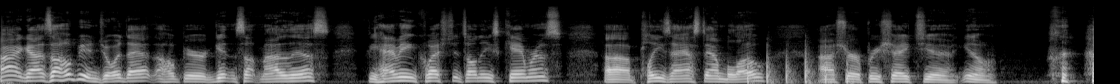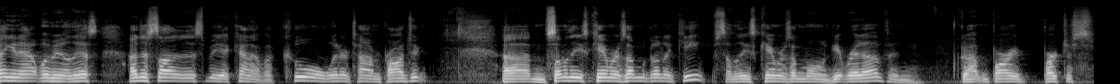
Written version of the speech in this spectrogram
All right, guys, I hope you enjoyed that. I hope you're getting something out of this. If you have any questions on these cameras, uh, please ask down below. I sure appreciate you, you know, hanging out with me on this. I just thought this would be a kind of a cool wintertime project. Um, some of these cameras I'm going to keep. Some of these cameras I'm going to get rid of and go out and probably purchase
